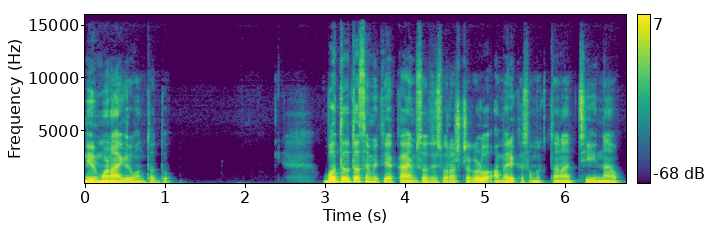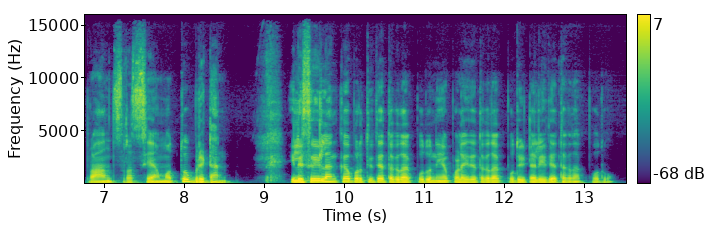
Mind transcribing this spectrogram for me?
ನಿರ್ಮಾಣ ಆಗಿರುವಂಥದ್ದು. ಭದ್ರತಾ ಸಮಿತಿಯ ಕಾಯಂ ಸದಸ್ಯ ರಾಷ್ಟ್ರಗಳು ಅಮೆರಿಕ ಸಂಸ್ಥಾನ, ಚೀನಾ, ಫ್ರಾನ್ಸ್, ರಷ್ಯಾ ಮತ್ತು ಬ್ರಿಟನ್. ಇಲ್ಲಿ ಶ್ರೀಲಂಕಾ ಬರ್ತಿದೆ, ತೆಗೆದಾಕ್ಬೋದು. ನೇಪಾಳ ಇದೆ, ತೆಗೆದಾಕ್ಬೋದು. ಇಟಲಿ ಇದೆ, ತೆಗೆದಾಕ್ಬೋದು.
